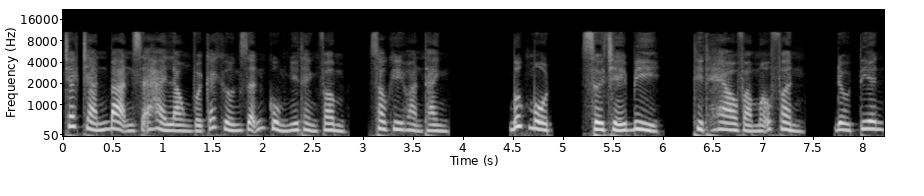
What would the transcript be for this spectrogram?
Chắc chắn bạn sẽ hài lòng với cách hướng dẫn cùng như thành phẩm sau khi hoàn thành. Bước 1. Sơ chế bì, thịt heo và mỡ phần. Đầu tiên,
